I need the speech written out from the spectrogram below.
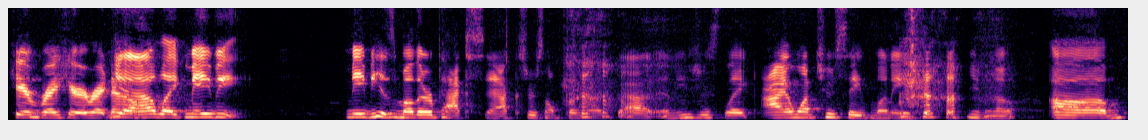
Here, right here, right now. Yeah, like maybe maybe his mother packs snacks or something like that, and he's just like, I want to save money. You know. Um,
